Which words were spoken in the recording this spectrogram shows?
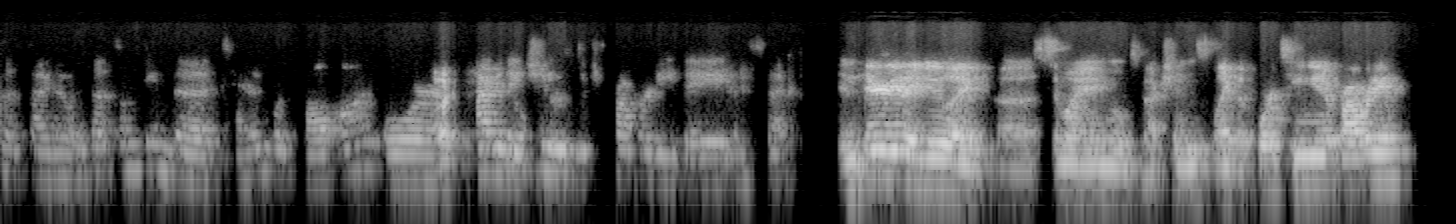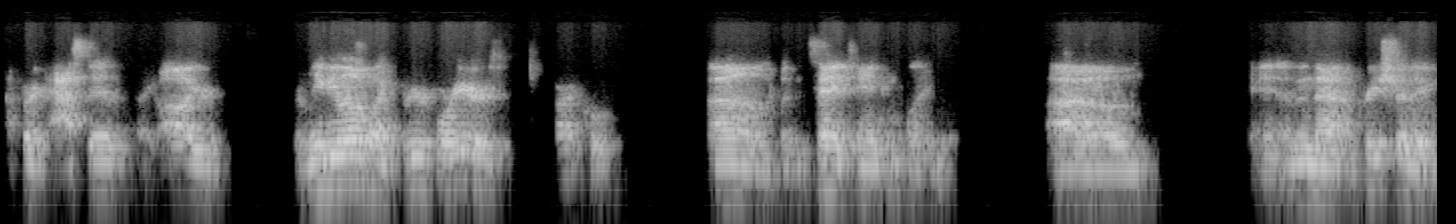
On a side note, is that something the tenant would fall on, or how do they choose which property they inspect? In theory, they do like uh, semi-annual inspections, like the 14 unit property. After I passed it, like, oh, you're or leave you alone for like three or four years. All right, cool. Um, but the tenant can complain. Um, and other than that, I'm pretty sure they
